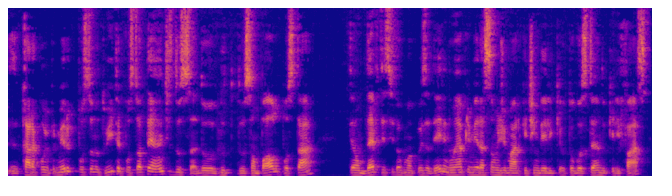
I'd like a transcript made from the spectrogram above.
O cara foi o primeiro que postou no Twitter, postou até antes do, do, do, do São Paulo postar. Então, deve ter sido alguma coisa dele. Não é a primeira ação de marketing dele que eu tô gostando que ele faz.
